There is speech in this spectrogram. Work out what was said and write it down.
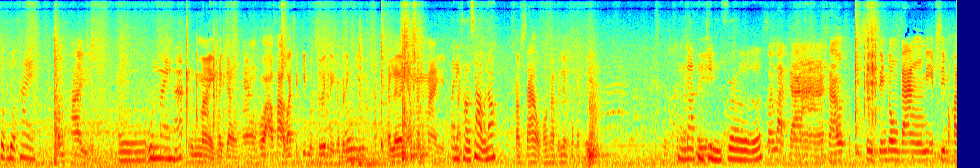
ตบดวกไข่ต้มไข่เอออุ่นไหมฮะ อุ่นใหม่ไข่จังห้างเพราะว่าเอาข้าววัดสกินเมื่อคืนนี่ก็ไม่ได้กินก็เลยเอามันใหม่อันนี้ข้าวเสาเนาะข้าวเศร้าของครับเป็นเรื่องปกติน้องดาเพิ่งกินเฟอสลัดกาเช้าสื่อเสียงโด่งดังมีเอฟซีมาขอ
